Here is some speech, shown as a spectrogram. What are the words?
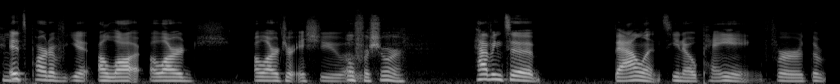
hmm. it's part of yeah, a, lo- a large a larger issue. Oh, for sure. Having to balance, you know, paying for the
